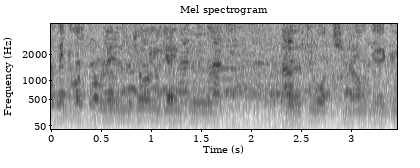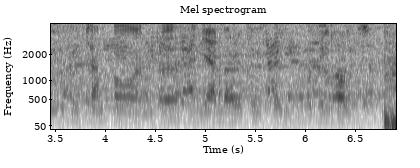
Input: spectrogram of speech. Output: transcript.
I think it was probably an enjoyable game to uh, to watch. You know, good, good tempo, and uh, in the end, very pleased with the three points.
